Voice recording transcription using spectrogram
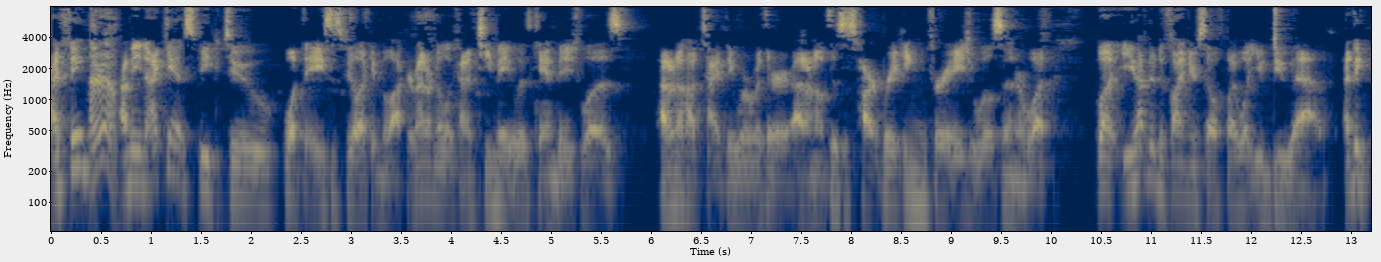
I think I don't know. I mean, I can't speak to what the Aces feel like in the locker room. I don't know what kind of teammate Liz Cambage was. I don't know how tight they were with her. I don't know if this is heartbreaking for A'ja Wilson or what. But you have to define yourself by what you do have. I think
